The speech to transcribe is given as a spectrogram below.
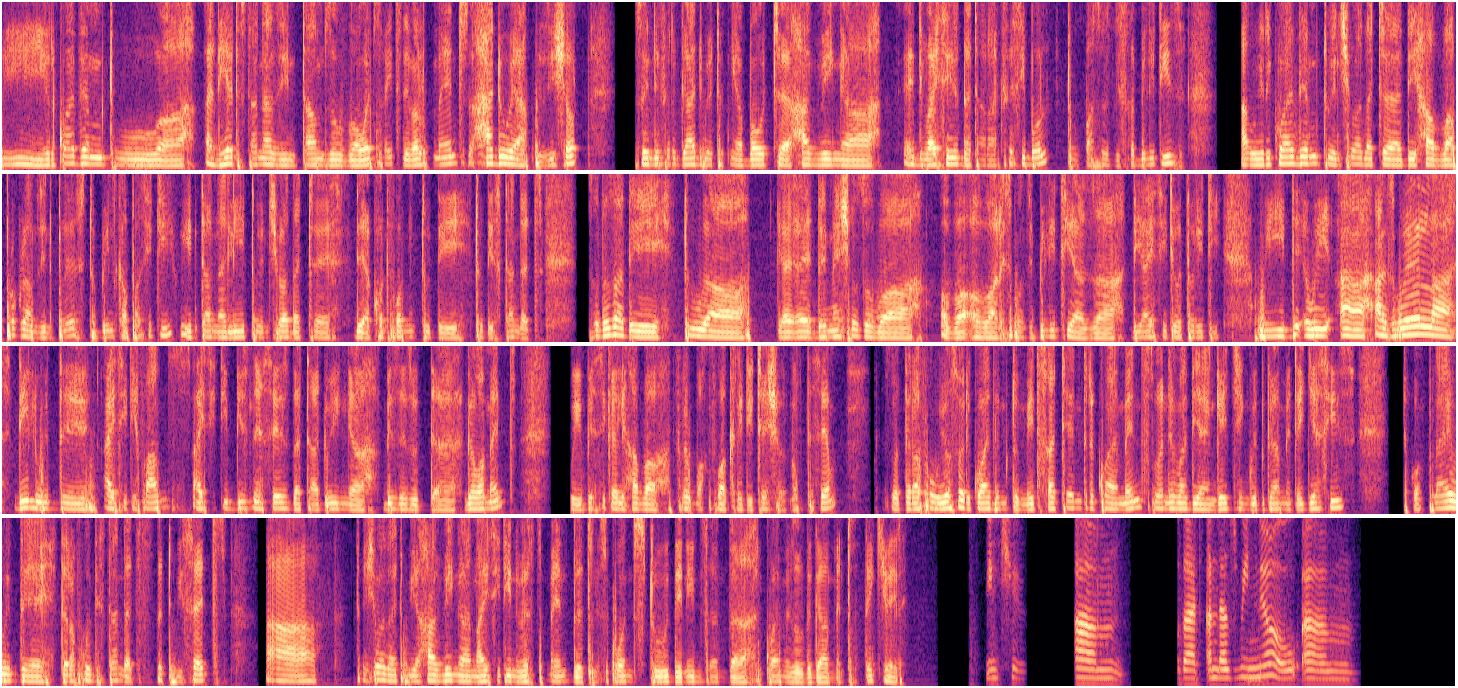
We require them to uh, adhere to standards in terms of uh, websites development, hardware acquisition. So in this regard, we're talking about having devices that are accessible to persons with disabilities. Uh, we require them to ensure that uh, they have uh, programs in place to build capacity internally to ensure that they are conforming to the to the standards. So those are the two uh, uh, dimensions of uh, of, our- of our responsibility as uh, the ICT authority. We we uh, as well uh, deal with the ICT firms, ICT businesses that are doing uh, business with the government. We basically have a framework for accreditation of the same. So therefore, we also require them to meet certain requirements whenever they are engaging with government agencies to comply with the therefore the standards that we set ensure that we are having an ICT investment that responds to the needs and uh, requirements of the government. Thank you. Eri. Thank you. Um, for that, and as we know, um,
